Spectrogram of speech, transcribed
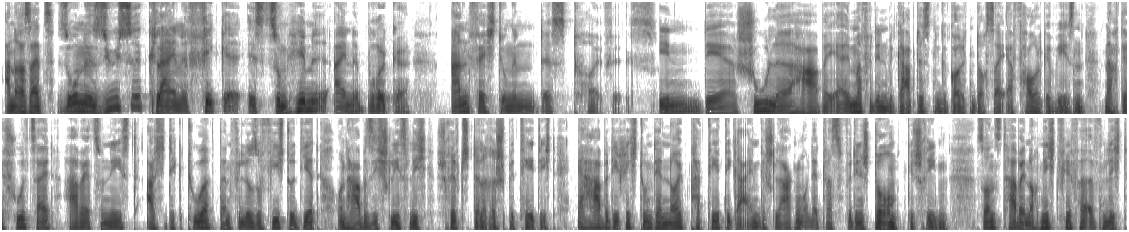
Andererseits, so eine süße kleine Ficke ist zum Himmel eine Brücke. Anfechtungen des Teufels. In der Schule habe er immer für den Begabtesten gegolten, doch sei er faul gewesen. Nach der Schulzeit habe er zunächst Architektur, dann Philosophie studiert und habe sich schließlich schriftstellerisch betätigt. Er habe die Richtung der Neupathetiker eingeschlagen und etwas für den Sturm geschrieben. Sonst habe er noch nicht viel veröffentlicht,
